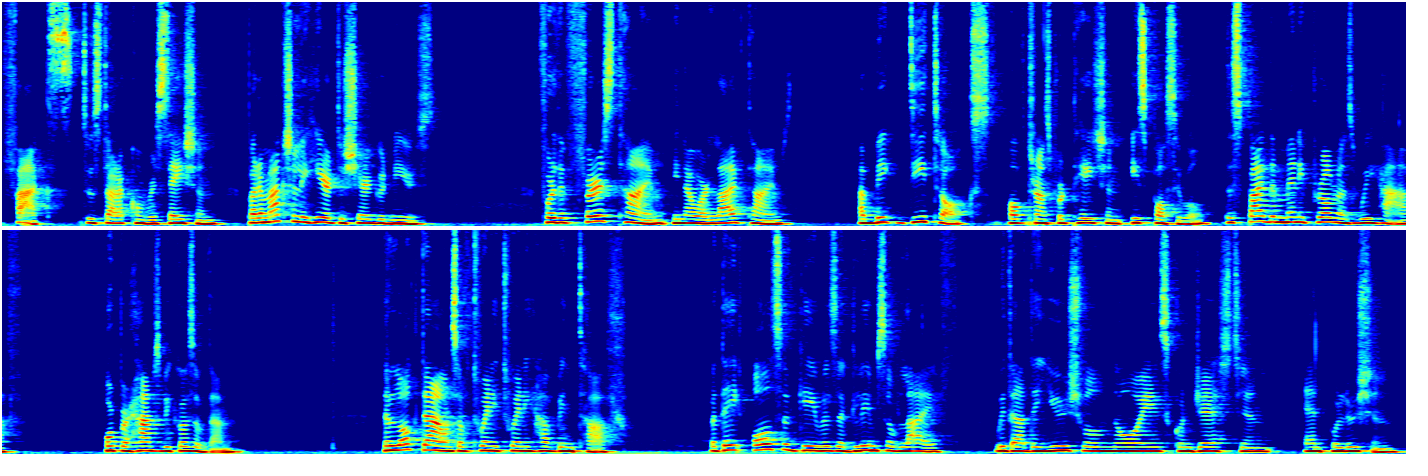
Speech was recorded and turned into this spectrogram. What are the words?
facts to start a conversation, but I'm actually here to share good news. For the first time in our lifetimes, a big detox of transportation is possible, despite the many problems we have, or perhaps because of them. The lockdowns of 2020 have been tough, but they also gave us a glimpse of life without the usual noise, congestion, and pollution,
